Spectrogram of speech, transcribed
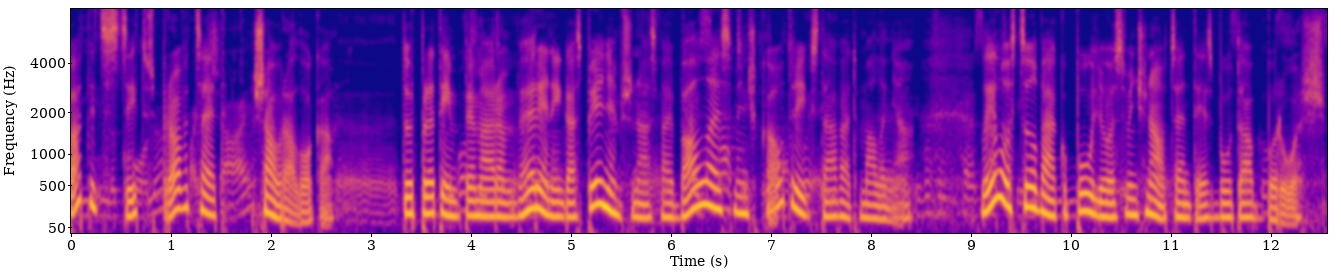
paticis citus provocēt šaurā lokā. Turpretī, piemēram, vērienīgās pieņemšanās vai ballēs, viņš kautrīgi stāvētu maliņā. Lielos cilvēku pūļos viņš nav centies būt apburošs.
